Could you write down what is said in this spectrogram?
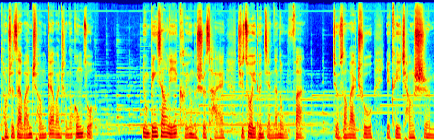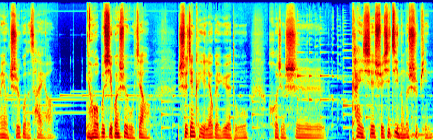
同时在完成该完成的工作。用冰箱里可用的食材去做一顿简单的午饭，就算外出也可以尝试没有吃过的菜肴。我不习惯睡午觉，时间可以留给阅读，或者是看一些学习技能的视频。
